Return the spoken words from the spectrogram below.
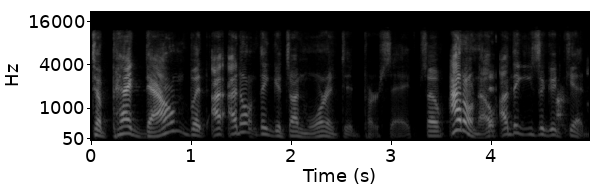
to peg down, but I, I, don't think it's unwarranted per se. So I don't know. I think he's a good kid.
